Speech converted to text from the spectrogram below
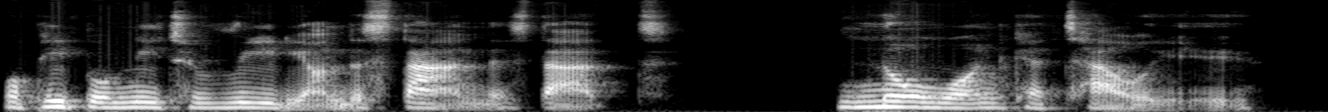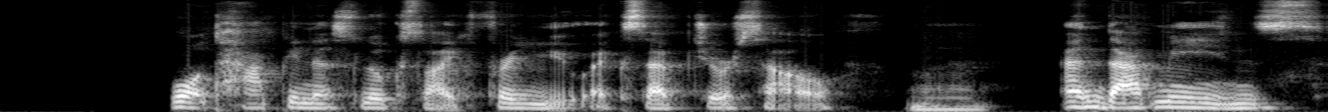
What people need to really understand is that no one can tell you what happiness looks like for you except yourself. Mhm. And that means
